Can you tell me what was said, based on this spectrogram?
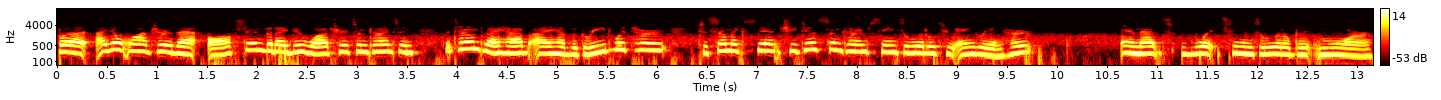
but I don't watch her that often, but I do watch her sometimes, and the times I have, I have agreed with her to some extent. She just sometimes seems a little too angry and hurt, and that's what seems a little bit more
